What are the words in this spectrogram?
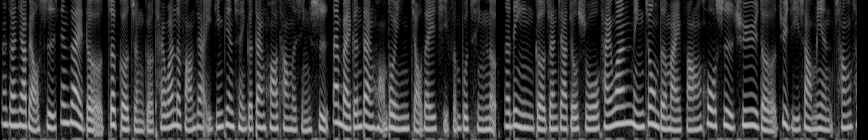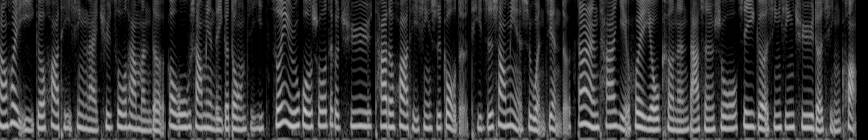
那专家表示，现在的这个整个台湾的房价已经变成一个蛋花汤的形式，蛋白跟蛋黄都已经搅在一起，分不清了。那另一个专家就说，台湾民众的买房或是区域的聚集上面，常常会以一个话题性来去做他们的购物上面的一个动机。所以，如果说这个区域它的话题性是够的，体质上面也是稳健的，当然它也会有可能达成说是一个新兴区域的情况。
